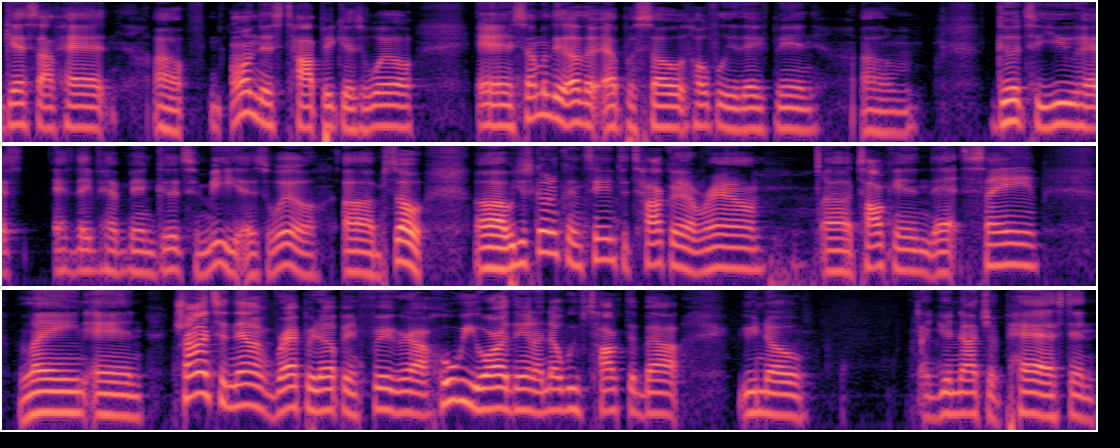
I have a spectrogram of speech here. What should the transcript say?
guests I've had uh, on this topic as well, and some of the other episodes. Hopefully they've been um, good to you as as they have been good to me as well. Um, so uh, we're just going to continue to talk around, uh, talking that same lane and trying to now wrap it up and figure out who we are. Then I know we've talked about, you know, you're not your past and.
